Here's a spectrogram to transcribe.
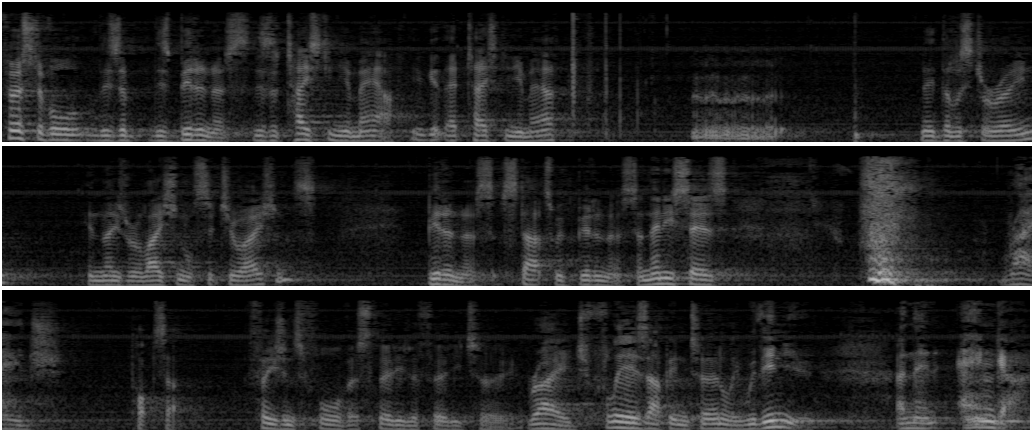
first of all, there's, a, there's bitterness, there's a taste in your mouth. You get that taste in your mouth? Need the Listerine in these relational situations? Bitterness. It starts with bitterness. And then he says, rage pops up. Ephesians 4, verse 30 to 32. Rage flares up internally within you. And then anger.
